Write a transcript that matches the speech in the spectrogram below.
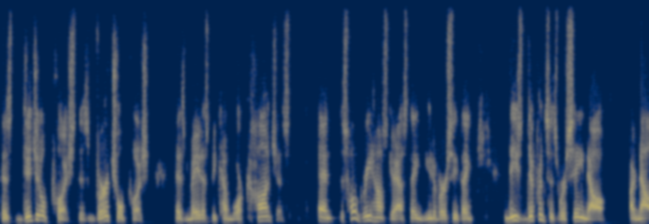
this digital push, this virtual push, has made us become more conscious. And this whole greenhouse gas thing, university thing, these differences we're seeing now are now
